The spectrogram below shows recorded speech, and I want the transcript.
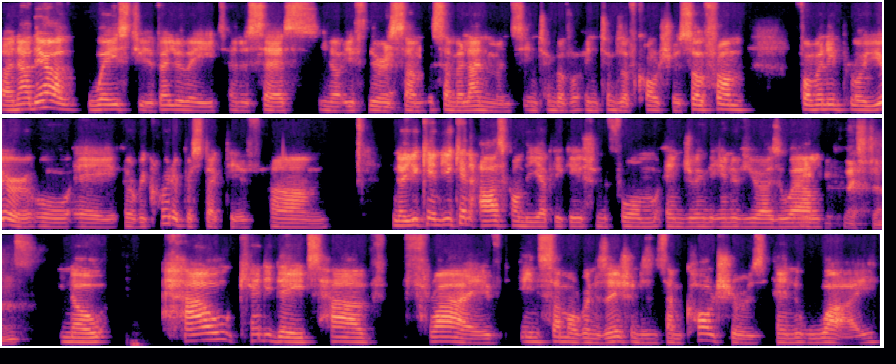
Uh, now there are ways to evaluate and assess, you know, if there is some some alignments in terms of in terms of culture. So from from an employer or a, a recruiter perspective, um, no, you can you can ask on the application form and during the interview as well. Questions. You know, how candidates have thrived in some organizations, in some cultures, and why,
